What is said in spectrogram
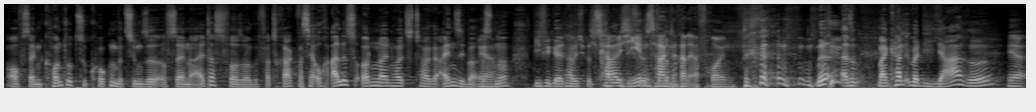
auf sein Konto zu gucken, beziehungsweise auf seinen Altersvorsorgevertrag, was ja auch alles online heutzutage einsehbar ist. Ja. Ne? Wie viel Geld habe ich bezahlt? Ich kann mich jeden ist Tag drin? daran erfreuen. Ne? Also man kann über die Jahre Ja.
